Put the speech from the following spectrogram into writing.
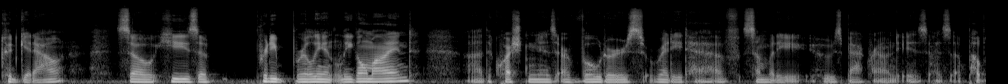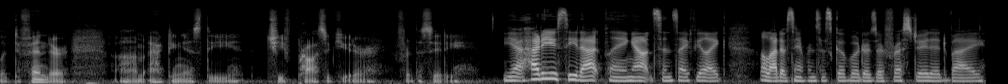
could get out. So he's a pretty brilliant legal mind. Uh, the question is are voters ready to have somebody whose background is as a public defender um, acting as the chief prosecutor for the city? Yeah, how do you see that playing out since I feel like a lot of San Francisco voters are frustrated by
